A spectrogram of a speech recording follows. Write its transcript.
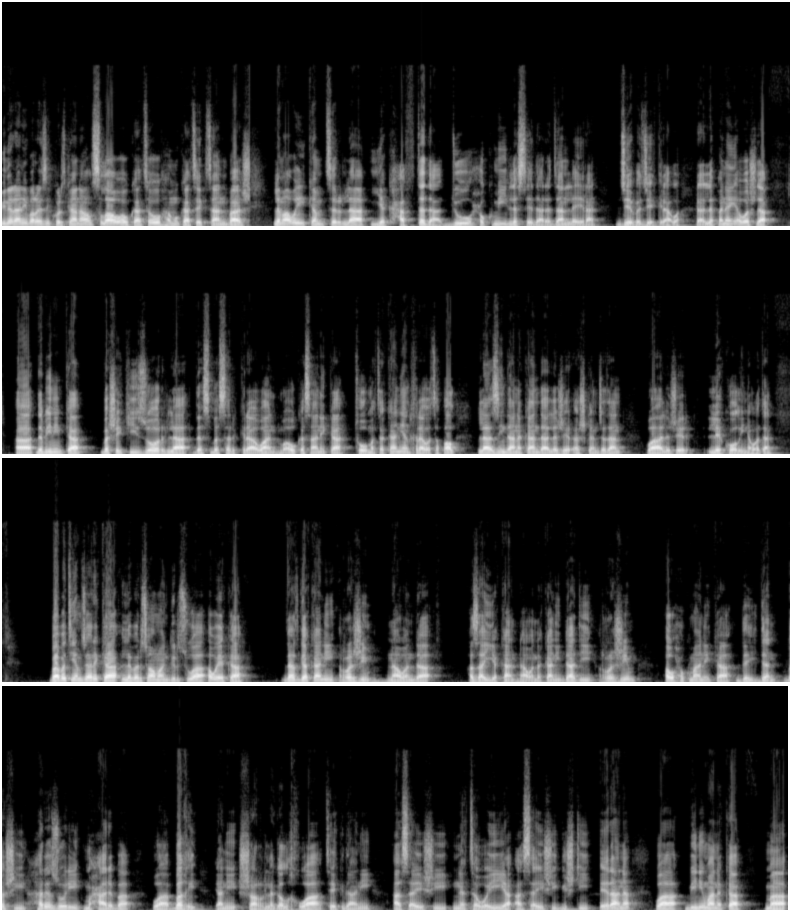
بینەرانی بەڕێزی کوردکانال سلااو ئەو کاتە و هەموو کاتێکتان باش لە ماوەی کەمتر لە یەک هەفتەدا دوو حکومی لە سێدارەدان لە ئێران جێبەجێ کراوە لە پەنای ئەوەشدا دەبینین کە بەشێکی زۆر لە دەست بەسەر کراوان و ئەو کەسانی کە تۆمەتەکانیان خراوەتە پاڵ لە زیندانەکاندا لە ژێر ئەشکەنجەدان وا لە ژێر لێکۆڵینەوەدان. بابەتی ئەم جارەی کە لە بەرچاومان گرتووە ئەوەیە کە دادگاکانی ڕژیم، ناوەندە قەزاییەکان، ناوەندەکانی دادی ڕژیم ئەو حوکمانەی کە دەیدەن بەشی هەرە زۆری محاربە و بەغی یانی شەڕ لەگەڵ خوا، تێکدانی ئاسایشی نەتەوەیی یا ئاسایشی گشتی ئێرانە و بینیومانە کە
